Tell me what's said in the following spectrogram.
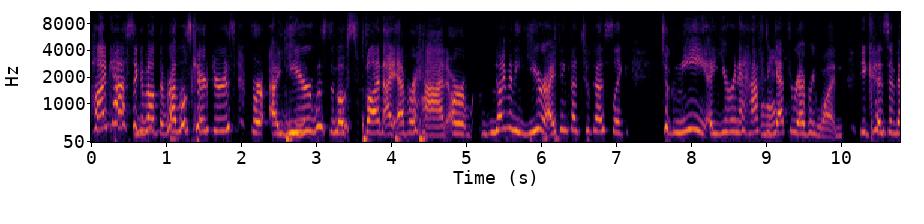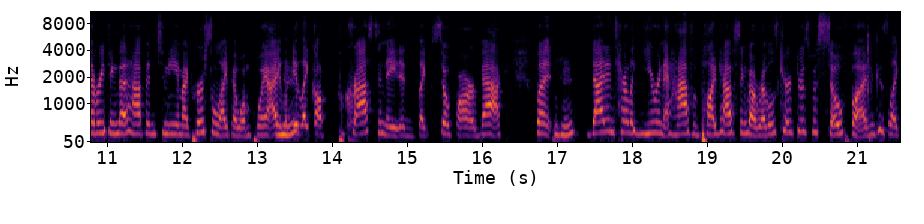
podcasting Mhm. about the rebels characters for a year was the most fun i ever had or not even a year i think that took us like took me a year and a half to Uh-huh. get through everyone because of everything that happened to me in my personal life at one point i Mhm. it like got procrastinated like so far back but Mhm. that entire like year and a half of podcasting about rebels characters was so fun because like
